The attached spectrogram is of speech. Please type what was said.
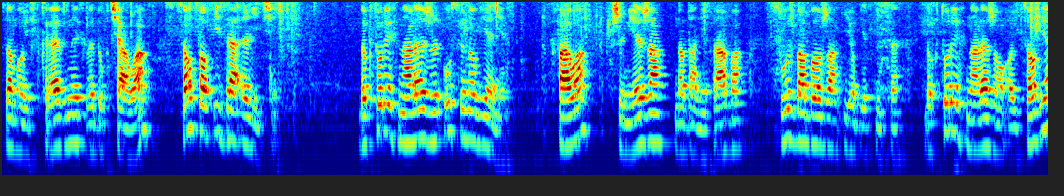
za moich krewnych według ciała. Są to Izraelici, do których należy usynowienie, chwała, przymierza, nadanie prawa, służba Boża i obietnice, do których należą ojcowie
